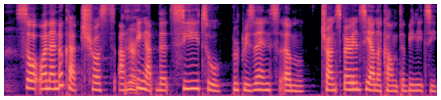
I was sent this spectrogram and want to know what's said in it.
So when I look at trust, I'm Yeah. looking at the C to represent um, transparency and accountability.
